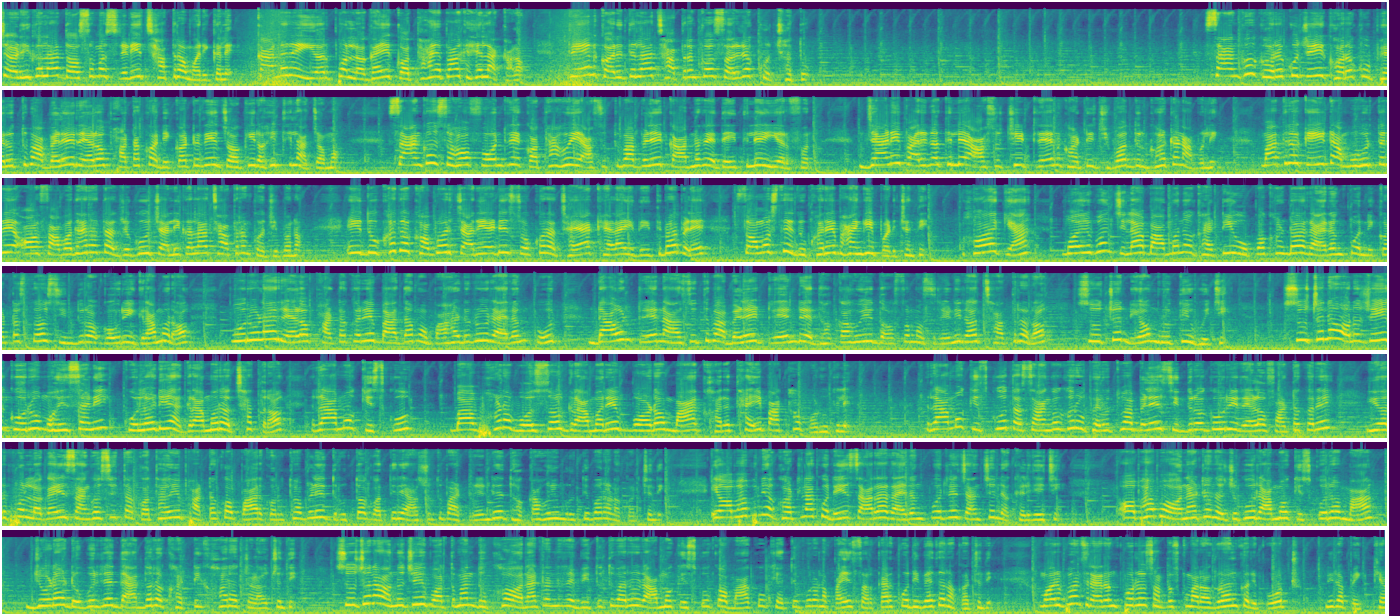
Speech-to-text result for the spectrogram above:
ଚଢ଼ିଗଲା ଦଶମ ଶ୍ରେଣୀ ଛାତ୍ର ମରିଗଲେ। କାନରେ ଇୟରଫୋନ୍ ଲଗାଇ କଥା ହେବା ହେଲା କାଳ। ଟ୍ରେନ୍ କରିଦେଲା ଛାତ୍ରଙ୍କ ଶରୀରକୁ ଛତୁ ସାଙ୍ଗ ଘରକୁ ଯାଇ ଘରକୁ ଫେରୁଥିବା ବେଳେ ରେଳ ଫାଟକ ନିକଟରେ ଜଗି ରହିଥିଲା ଯମ ସାଙ୍ଗ ସହ ଫୋନ୍ରେ କଥା ହୋଇ ଆସୁଥିବା ବେଳେ କାନରେ ଦେଇଥିଲେ ଇୟରଫୋନ୍। ଜାଣି ପାରିନଥିଲେ ଆସୁଛି ଟ୍ରେନ୍ ଘଟିଯିବ ଦୁର୍ଘଟଣା ବୋଲି। ମାତ୍ର କେଇଟା ମୁହୂର୍ତ୍ତରେ ଅସାବଧାନତା ଯୋଗୁଁ ଚାଲିଗଲା ଛାତ୍ରଙ୍କ ଜୀବନ ଏହି ଦୁଃଖଦ ଖବର ଚାରିଆଡ଼େ ଶୋକର ଛାୟା ଖେଳାଇ ଦେଇଥିବା ବେଳେ ସମସ୍ତେ ଦୁଃଖରେ ଭାଙ୍ଗି ପଡ଼ିଛନ୍ତି ହଁ ଆଜ୍ଞା ମୟୂରଭଞ୍ଜ ଜିଲ୍ଲା ବାମନ ଘାଟି ଉପଖଣ୍ଡ ରାଇରଙ୍ଗପୁର ନିକଟସ୍ଥ ସିନ୍ଦୁର ଗୌରୀ ଗ୍ରାମର ପୁରୁଣା ରେଳ ଫାଟକରେ ବାଦାମ ପାହାଡ଼ରୁ ରାଇରଙ୍ଗପୁର ଡାଉନ୍ ଟ୍ରେନ୍ ଆସୁଥିବା ବେଳେ ଟ୍ରେନ୍ରେ ଧକ୍କା ହୋଇ ଦଶମ ଶ୍ରେଣୀର ଛାତ୍ରର ଶୋଚନୀୟ ମୃତ୍ୟୁ ହୋଇଛି ସୂଚନା ଅନୁଯାୟୀ ଗୁରୁ ମହିଷାଣୀ କୁଲଡ଼ିଆ ଗ୍ରାମର ଛାତ୍ର ରାମ କିସ୍କୁ ବାଭଣ ବୋଷ ଗ୍ରାମରେ ବଡ଼ ମା ଘରେ ଥାଇ ପାଠ ପଢ଼ୁଥିଲେ। ରାମ କିସ୍କୁ ତା ସାଙ୍ଗ ଘରୁ ଫେରୁଥିବା ବେଳେ ସିନ୍ଦୁରଗୌରୀ ରେଳ ଫାଟକରେ ଇୟରଫୋନ୍ ଲଗାଇ ସାଙ୍ଗ ସହିତ କଥା ହୋଇ ଫାଟକ ପାର କରୁଥିବା ବେଳେ ଦ୍ରୁତ ଗତିରେ ଆସୁଥିବା ଟ୍ରେନ୍ରେ ଧକ୍କା ହୋଇ ମୃତ୍ୟୁବରଣ କରିଛନ୍ତି। ଏ ଅଭାବନୀୟ ଘଟଣାକୁ ନେଇ ସାରା ରାଇରଙ୍ଗପୁରରେ ଚାଞ୍ଚଲ୍ୟ ଖେଳିଯାଇଛି। ଅଭାବ ଅନାଟନ ଯୋଗୁଁ ରାମ କିସ୍କୁର ମା ଯୋଡ଼ା ଡୁବୁରିରେ ଦାଦର ଖଟି ଘର ଚଳାଉଛନ୍ତି। ସୂଚନା ଅନୁଯାୟୀ ବର୍ତ୍ତମାନ ଦୁଃଖ ଅନାଟନରେ ବିତୁଥିବାରୁ ରାମ କିସ୍କୁଙ୍କ ମାଆକୁ କ୍ଷତିପୂରଣ ପାଇଁ ସରକାରକୁ ନିବେଦନ କରିଛନ୍ତି। ମୟୂରଭଞ୍ଜ ରାଇରଙ୍ଗପୁରରୁ ସନ୍ତୋଷ କୁମାର ଅଗ୍ରୱାଲଙ୍କ ରିପୋର୍ଟ ନିରପେକ୍ଷ।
